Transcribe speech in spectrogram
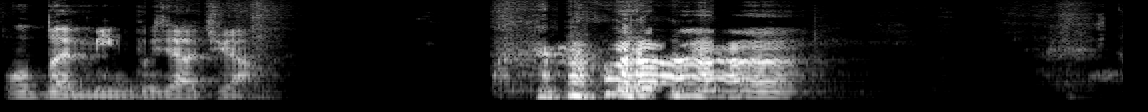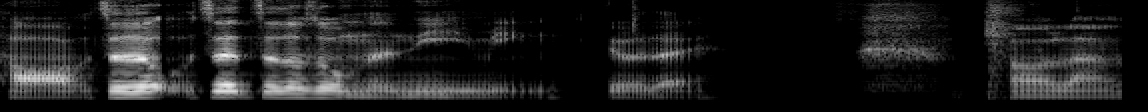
我本名不叫酱。好，这是这这都是我们的匿名，对不对？好啦，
